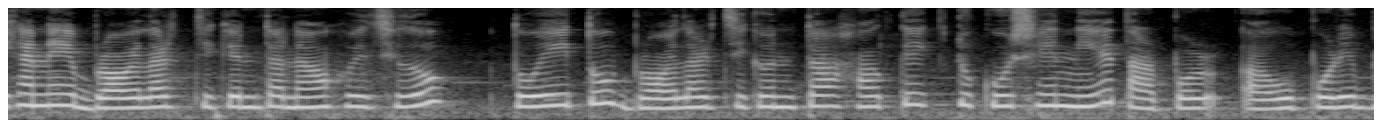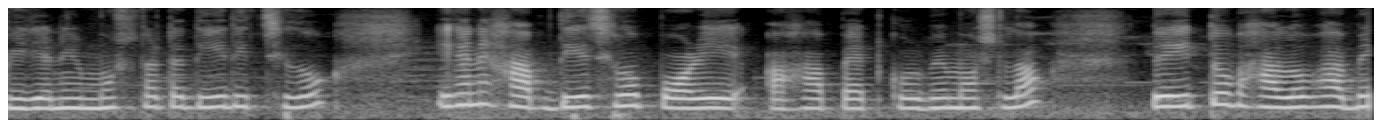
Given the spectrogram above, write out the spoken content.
এখানে ব্রয়লার চিকেনটা নেওয়া হয়েছিল। তো এই তো ব্রয়লার চিকেনটা হালকা একটু কষিয়ে নিয়ে তারপর উপরে বিরিয়ানির মশলাটা দিয়ে দিচ্ছিল। এখানে হাফ দিয়েছিল, পরে হাফ অ্যাড করবে মশলা। তো এই তো ভালোভাবে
